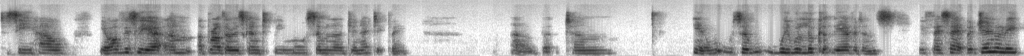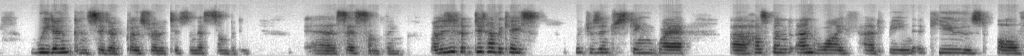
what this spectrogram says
to see how you know obviously a, um, a brother is going to be more similar genetically, uh, but um, you know so we will look at the evidence if they say it, but generally we don't consider close relatives unless somebody uh, says something. Well, I did, did have a case which was interesting, where uh, husband and wife had been accused of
